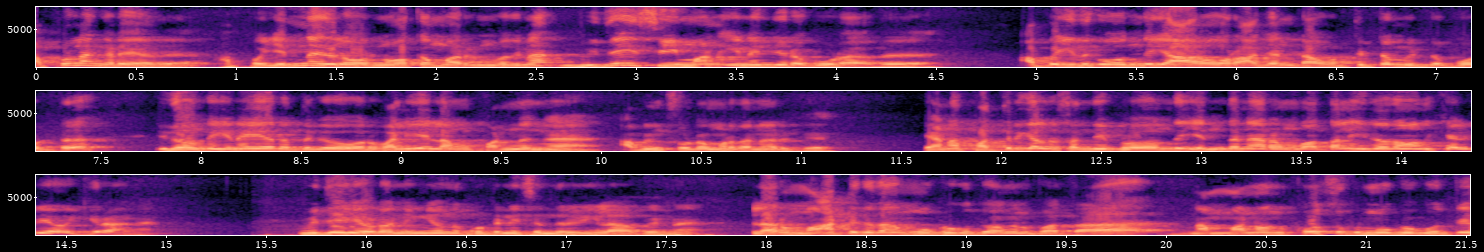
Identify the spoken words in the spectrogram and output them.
அப்படிலாம் கிடையாது. அப்போ என்ன இதில் ஒரு நோக்கமாக இருக்குன்னு பார்த்தீங்கன்னா விஜய் சீமான் இணைஞ்சிடக்கூடாது. அப்போ இதுக்கு வந்து யாரோ ஒரு அஜெண்டா ஒரு திட்டம் விட்டு போட்டு இதை வந்து இணையறதுக்கு ஒரு வழியே இல்லாமல் பண்ணுங்க அப்படின்னு சொல்கிற மாதிரி தானே இருக்குது ஏன்னா பத்திரிகையாளர் சந்திப்பில் வந்து எந்த நேரம் பார்த்தாலும் இதை தான் வந்து கேள்வியாக வைக்கிறாங்க. விஜயோட நீங்கள் வந்து கூட்டணி சேர்ந்துருவீங்களா அப்படின்னு. எல்லாரும் மாட்டுக்கு தான் மூக்கு குத்துவாங்கன்னு பார்த்தா நம்ம அண்ணன் வந்து கொசுக்கு மூக்கு குத்தி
